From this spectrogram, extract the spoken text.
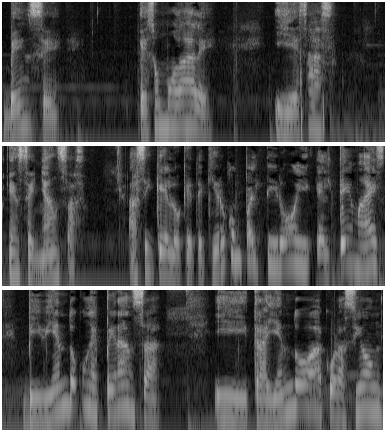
vence esos modales y esas enseñanzas. Así que lo que te quiero compartir hoy, el tema es viviendo con esperanza y trayendo a colación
